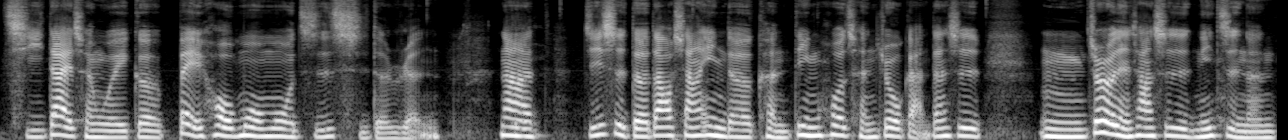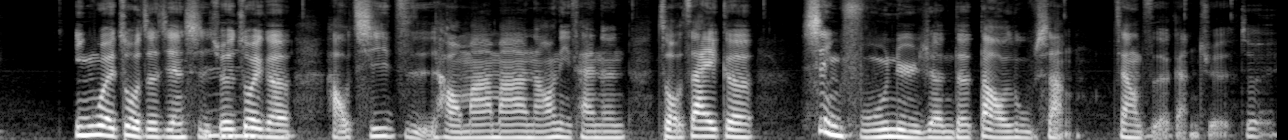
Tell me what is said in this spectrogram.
期待成为一个背后默默支持的人。那即使得到相应的肯定或成就感，但是，嗯，就有点像是你只能因为做这件事，就是做一个好妻子、好妈妈，然后你才能走在一个幸福女人的道路上，这样子的感觉。对，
